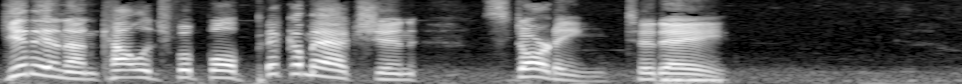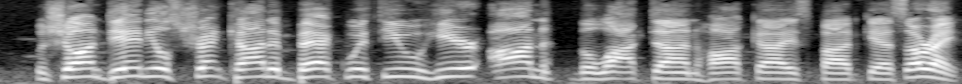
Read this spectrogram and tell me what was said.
Get in on college football pick 'em action starting today. LeShun Daniels, Trent Condon back with you here on the Locked On Hawkeyes podcast. All right.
